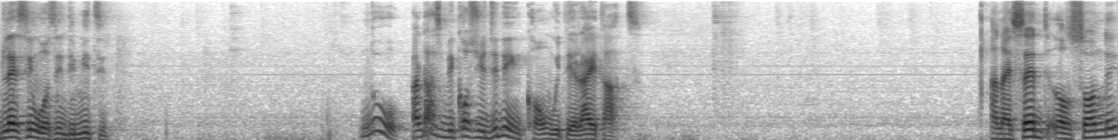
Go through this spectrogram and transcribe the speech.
blessing was in the meeting. No, and that's because you didn't come with a right heart. And I said on Sunday,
